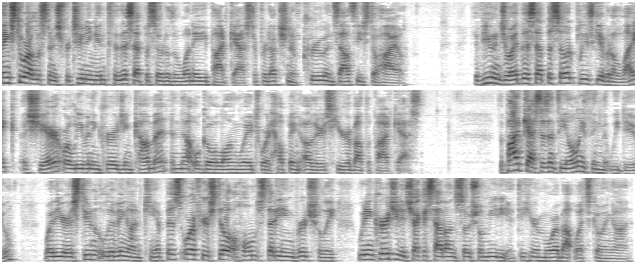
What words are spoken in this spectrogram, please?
Thanks to our listeners for tuning in to this episode of the 180 Podcast, a production of Cru in Southeast Ohio. If you enjoyed this episode, please give it a like, a share, or leave an encouraging comment, and that will go a long way toward helping others hear about the podcast. The podcast isn't the only thing that we do. Whether you're a student living on campus or if you're still at home studying virtually, we'd encourage you to check us out on social media to hear more about what's going on.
